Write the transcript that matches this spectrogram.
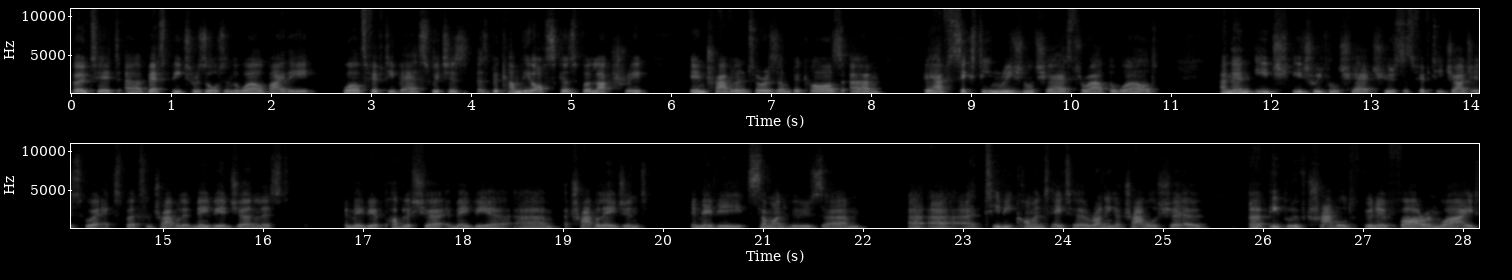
voted uh, best beach resort in the world by the world's 50 best, which is has become the Oscars for luxury in travel and tourism because um, they have 16 regional chairs throughout the world, and then each each regional chair chooses 50 judges who are experts in travel. It may be a journalist, it may be a publisher, it may be a um, a travel agent, it may be someone who's um, a, a TV commentator running a travel show, uh, people who've traveled, you know, far and wide.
